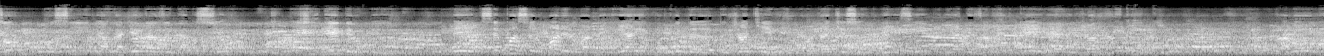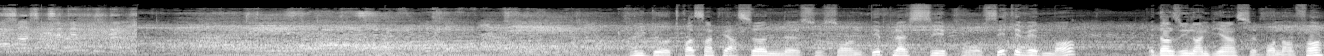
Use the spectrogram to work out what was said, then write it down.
sont aussi engagés dans une action qui aide le pays. Mais ce n'est pas seulement les Rwandais. Il y a eu beaucoup de, gens qui aiment le Rwanda qui sont venus ici. Il y a des Américains, il y a des gens d'Afrique. Alors, ça, c'est un privilège. Plus de 300 personnes se sont déplacées pour cet événement dans une ambiance bon enfant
